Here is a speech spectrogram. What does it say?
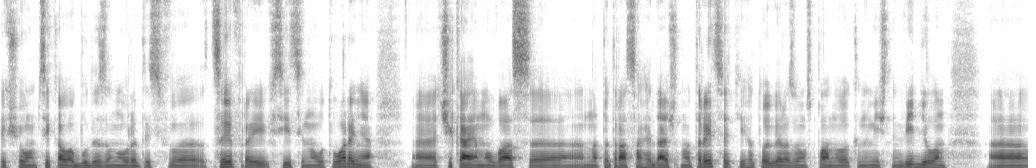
Якщо вам цікаво буде зануритись в цифри і всі ці новотворення, е, чекаємо вас е, на Петра Сагайдачного 30 і готові разом з планово-економічним відділом е,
